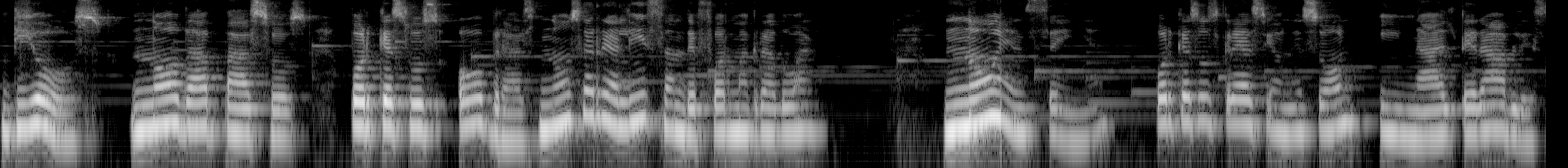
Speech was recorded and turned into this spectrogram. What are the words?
Dios no da pasos porque sus obras no se realizan de forma gradual. No enseña porque sus creaciones son inalterables.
